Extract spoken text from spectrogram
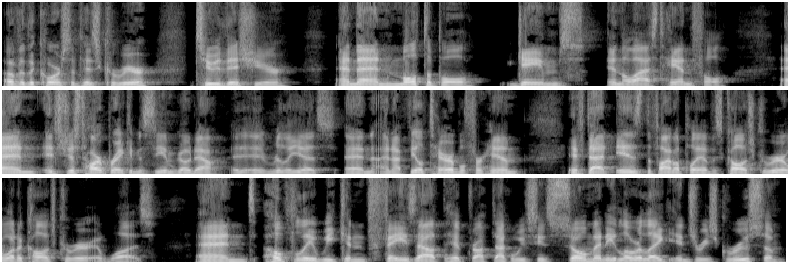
over the course of his career, two this year, and then multiple games in the last handful. And it's just heartbreaking to see him go down. It, it really is, and and I feel terrible for him. if that is the final play of his college career, what a college career it was. And hopefully we can phase out the hip drop tackle. We've seen so many lower leg injuries, gruesome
